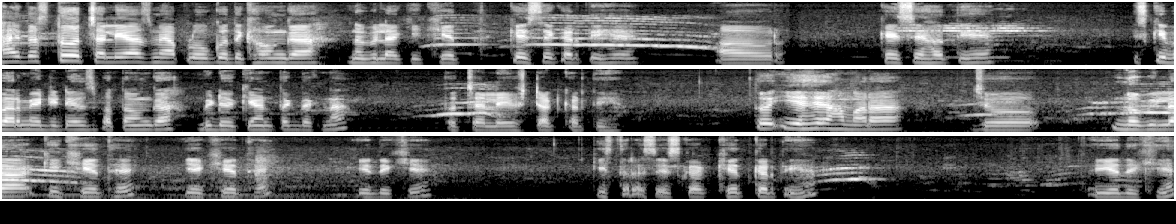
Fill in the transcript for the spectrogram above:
हाय दोस्तों, चलिए आज मैं आप लोगों को दिखाऊँगा नबीला की खेत कैसे करती है और कैसे होती है। इसके बारे में डिटेल्स बताऊँगा, वीडियो के अंत तक देखना। तो चलिए स्टार्ट करते हैं। तो ये है हमारा जो नबीला की खेत है, ये खेत है। ये देखिए, किस तरह से इसका खेत करती है। तो ये देखिए,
